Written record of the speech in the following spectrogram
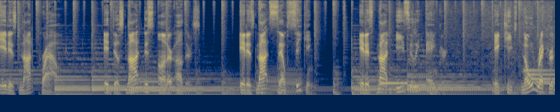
it is not proud, it does not dishonor others, it is not self seeking, it is not easily angered, it keeps no record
